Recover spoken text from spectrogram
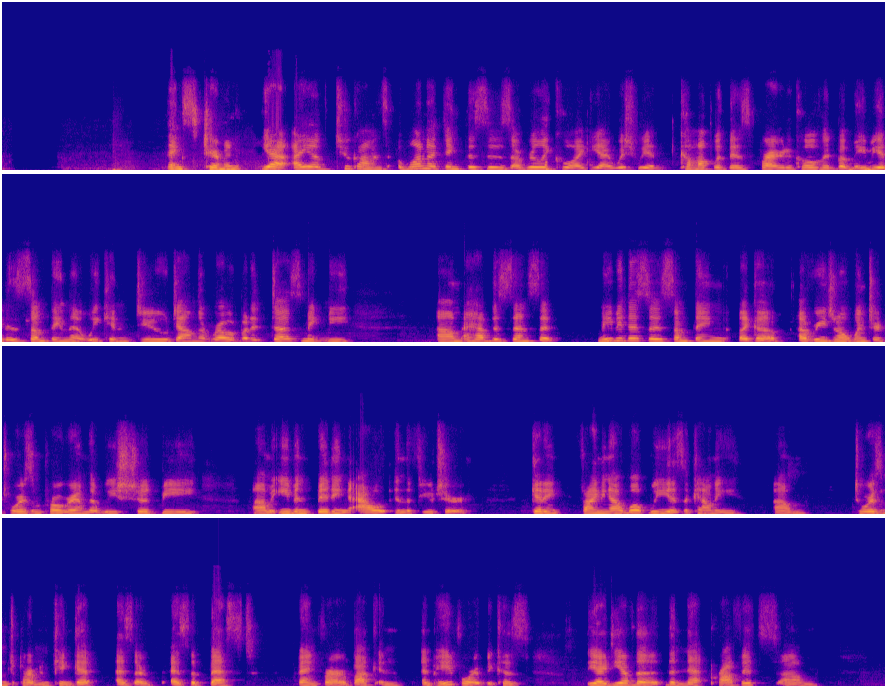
Thanks, Chairman. Yeah, I have two comments. One, I think this is a really cool idea. I wish we had come up with this prior to COVID, but maybe it is something that we can do down the road. But it does make me um, have the sense that maybe this is something like a, a regional winter tourism program that we should be um, even bidding out in the future, getting finding out what we as a county um, tourism department can get as our as the best bang for our buck and and paid for it because the idea of the the net profits um,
